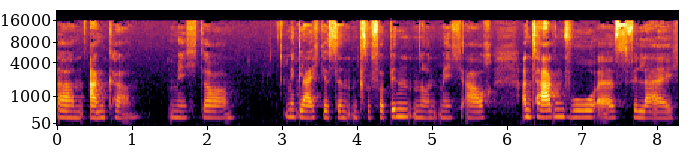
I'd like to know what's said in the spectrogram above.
ähm, Anker, mich da mit Gleichgesinnten zu verbinden und mich auch an Tagen, wo es vielleicht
